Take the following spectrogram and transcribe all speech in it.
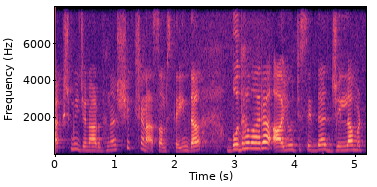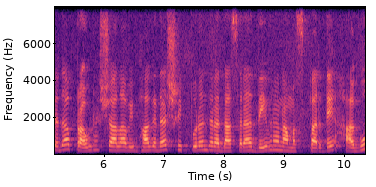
ಲಕ್ಷ್ಮೀ ಜನಾರ್ದನ ಶಿಕ್ಷಣ ಸಂಸ್ಥೆಯಿಂದ ಬುಧವಾರ ಆಯೋಜಿಸಿದ್ದ ಜಿಲ್ಲಾ ಮಟ್ಟದ ಪ್ರೌಢಶಾಲಾ ವಿಭಾಗದ ಶ್ರೀ ಪುರಂದರದಾಸರ ದೇವರನಾಮ ಸ್ಪರ್ಧೆ ಹಾಗೂ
